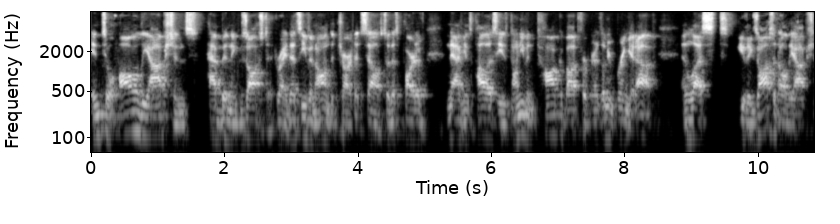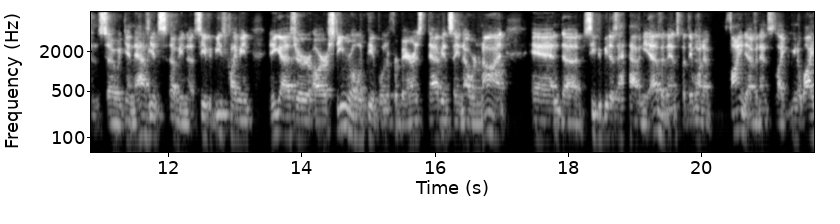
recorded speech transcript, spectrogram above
until all the options have been exhausted, right? That's even on the chart itself. So that's part of Navient's policy is don't even talk about forbearance, let me bring it up unless you've exhausted all the options. So again, Navient's, I mean, uh, is claiming you guys are, are steamrolling people into forbearance. Navient's saying, no, we're not. And uh, CFPB doesn't have any evidence, but they want to find evidence. Like, you know, why,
